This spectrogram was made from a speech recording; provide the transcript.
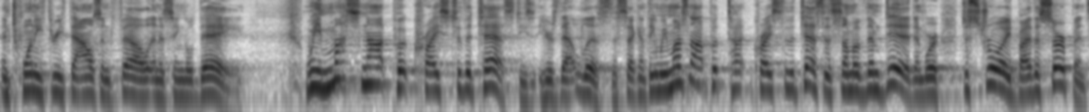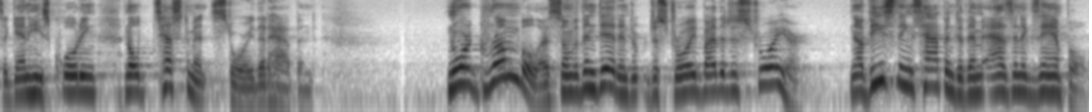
and 23,000 fell in a single day. We must not put Christ to the test. Here's that list. The second thing, we must not put Christ to the test, as some of them did and were destroyed by the serpents. Again, he's quoting an Old Testament story that happened. Nor grumble, as some of them did and destroyed by the destroyer. Now, these things happened to them as an example.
